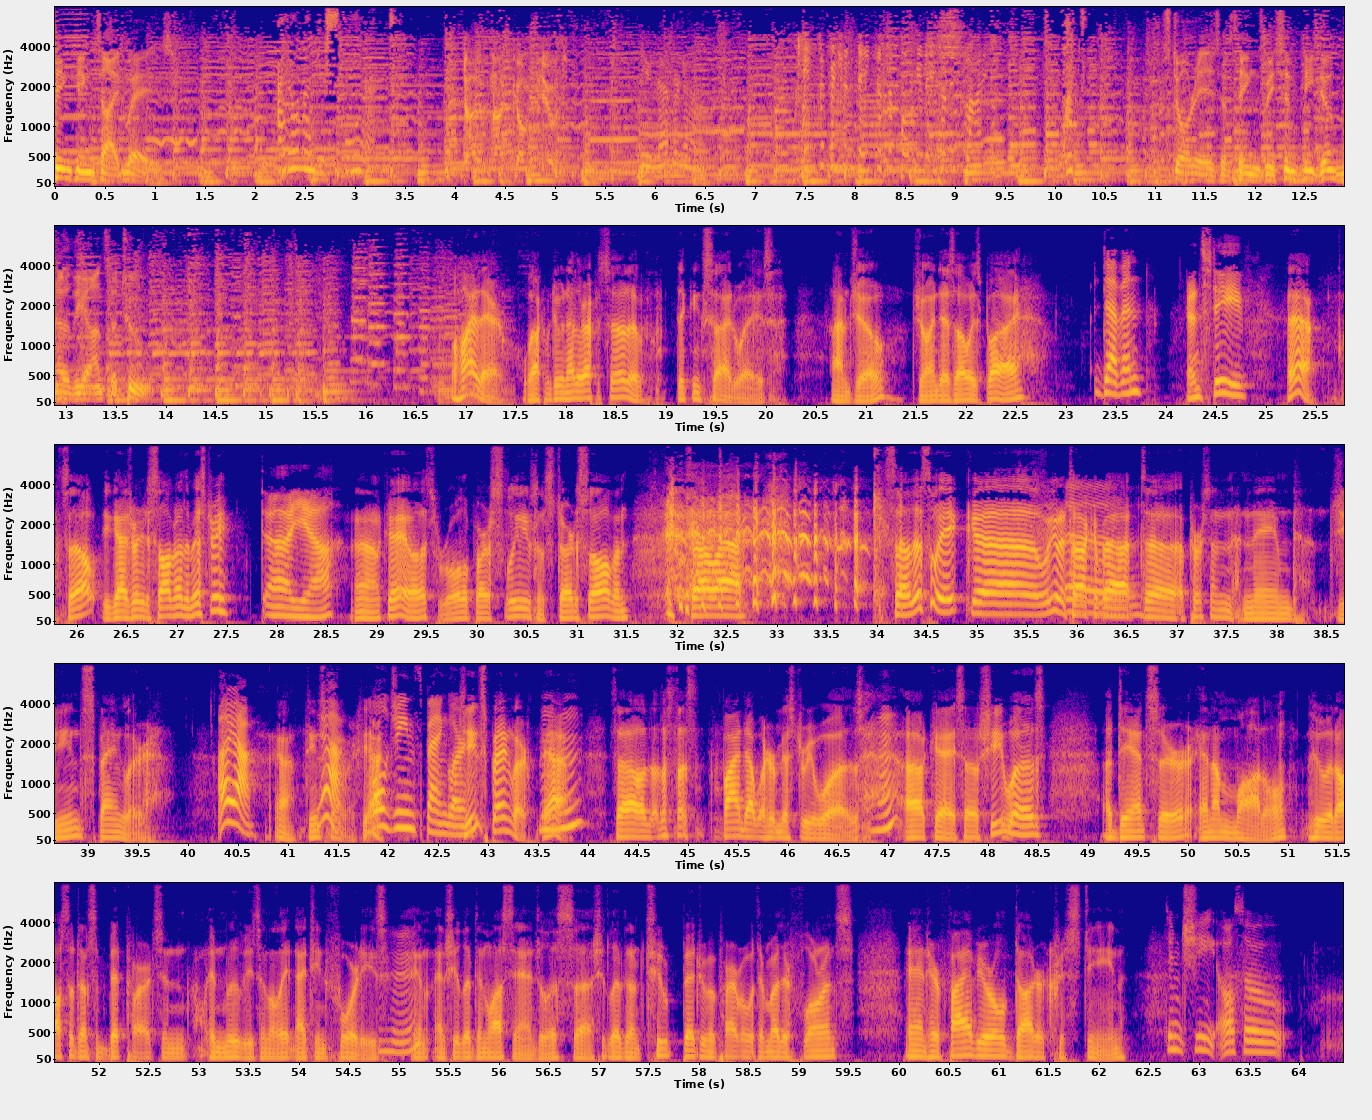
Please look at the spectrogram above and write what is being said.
Thinking Sideways. I don't understand. Does not compute. You never know. Insufficient data to formulate a reply. What? Stories of things we simply don't know the answer to. Well, hi there. Welcome to another episode of Thinking Sideways. I'm Joe, joined as always by Devin and Steve. Yeah. So, you guys ready to solve another mystery? Uh, yeah. Okay, well, let's roll up our sleeves and start a solving. So, uh, so this week uh, we're going to talk Uh. about uh, a person named Jean Spangler. Oh yeah. Yeah, Jean yeah. Spangler. Yeah, Old Jean Spangler. Jean Spangler. Yeah. Mhm. So let's let's find out what her mystery was. Mhm. Okay, so she was a dancer and a model who had also done some bit parts in in movies in the late 1940s, Mhm. and, and she lived in Los Angeles. Uh, she lived in a two bedroom apartment with her mother Florence and her five year old daughter Christine. Didn't she also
